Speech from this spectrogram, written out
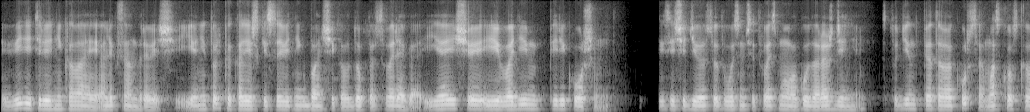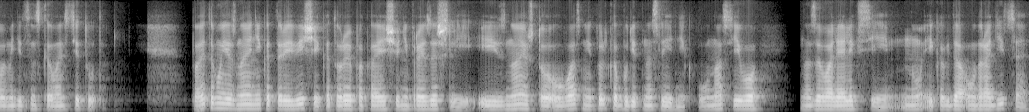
«Видите ли, Николай Александрович, я не только коллежский советник банщиков доктор Сваряга, я еще и Вадим Перекошин, 1988 года рождения, студент пятого курса Московского медицинского института. Поэтому я знаю некоторые вещи, которые пока еще не произошли, и знаю, что у вас не только будет наследник, у нас его называли Алексеем, но и когда он родится,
